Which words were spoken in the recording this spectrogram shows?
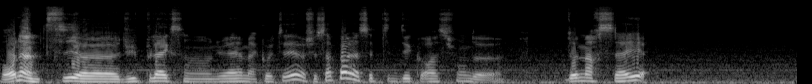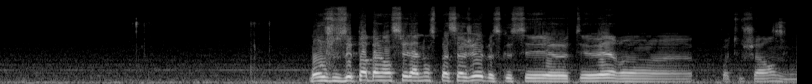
Bon, on a un petit euh, duplex en UM à côté. C'est sympa là, ces petites décorations de, de Marseille. Bon, je vous ai pas balancé l'annonce passager parce que c'est TER Poitou-Charentes, donc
